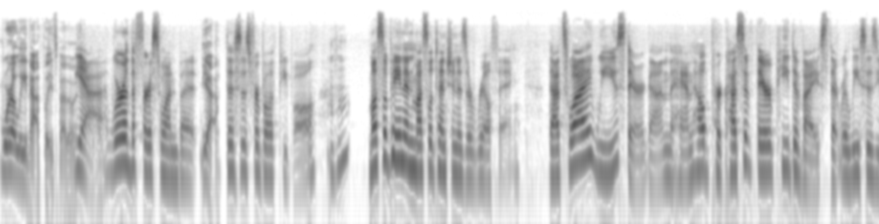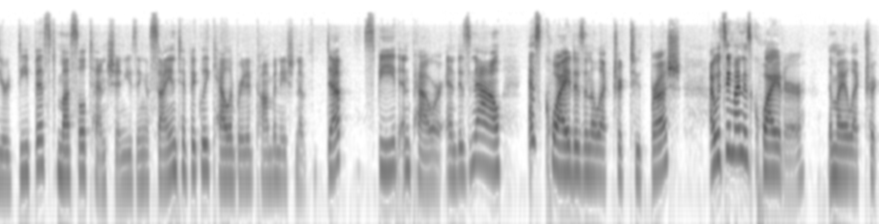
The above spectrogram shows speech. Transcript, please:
We're elite athletes, by the way. Yeah, we're the first one, but Yeah. this is for both people. Mm-hmm. Muscle pain and muscle tension is a real thing. That's why we use Theragun, the handheld percussive therapy device that releases your deepest muscle tension using a scientifically calibrated combination of depth, speed, and power, and is now as quiet as an electric toothbrush. I would say mine is quieter than my electric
